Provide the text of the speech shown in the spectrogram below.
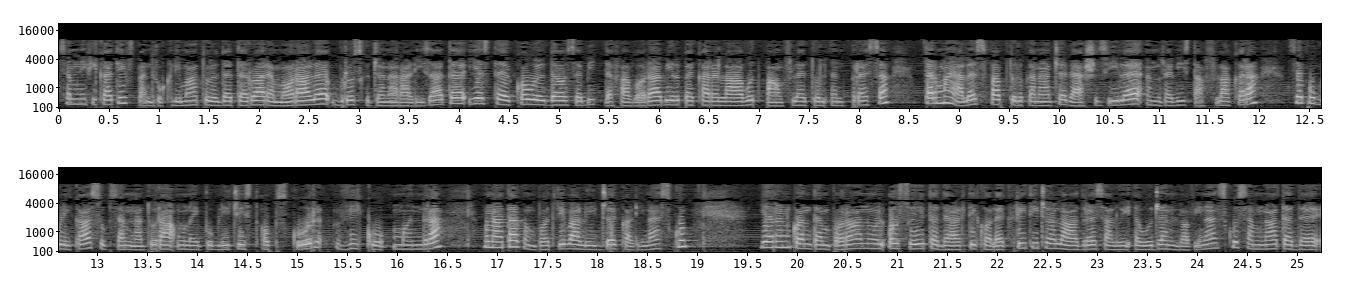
Semnificativ pentru climatul de teroare morală, brusc generalizată, este ecoul deosebit de favorabil pe care l-a avut pamfletul în presă, dar mai ales faptul că în aceleași zile, în revista Flacăra, se publica sub semnătura unui publicist obscur, Vicu Mândra, un atac împotriva lui G. Călinescu, iar în contemporanul o suită de articole critice la adresa lui Eugen Lovinescu semnate de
